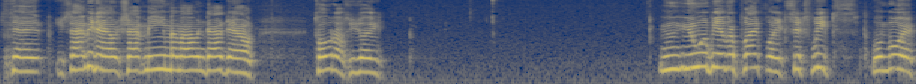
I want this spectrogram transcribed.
He said, you sat me down, sat me, and my mom and dad down, told us, he's like, you, you won't be able to play for like six weeks or more.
